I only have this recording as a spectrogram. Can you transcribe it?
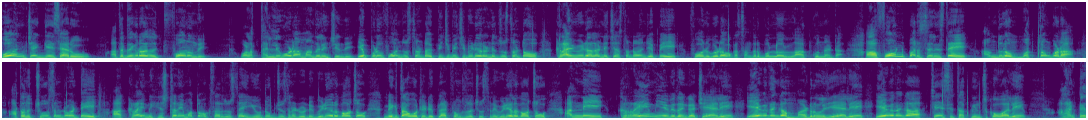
ఫోన్ చెక్ చేశారు. అతడి దగ్గర ఫోన్ ఉంది. వాళ్ళ తల్లి కూడా మందలించింది. ఎప్పుడు ఫోన్ చూస్తుంటావు పిచ్చి పిచ్చి వీడియోలన్నీ చూస్తుంటావు క్రైమ్ వీడియోలన్నీ చేస్తుంటావు అని చెప్పి ఫోన్ కూడా ఒక సందర్భంలో లాక్కుందంట. ఆ ఫోన్ పరిశీలిస్తే అందులో మొత్తం కూడా అతను చూసినటువంటి ఆ క్రైమ్ హిస్టరీ మొత్తం ఒకసారి చూస్తే యూట్యూబ్ చూసినటువంటి వీడియోలు కావచ్చు మిగతా ఓటీటీ ప్లాట్ఫామ్స్లో చూసిన వీడియోలు కావచ్చు అన్నీ క్రైమ్ ఏ విధంగా చేయాలి ఏ విధంగా మర్డర్లు చేయాలి ఏ విధంగా చేసి తప్పించుకోవాలి అలాంటి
